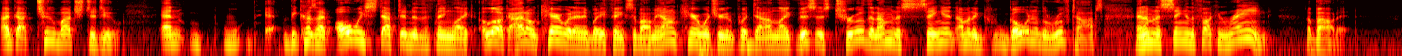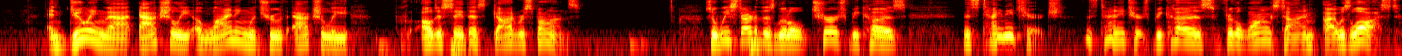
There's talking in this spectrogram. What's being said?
I've got too much to do. And because I've always stepped into the thing like, look, I don't care what anybody thinks about me. I don't care what you're going to put down. Like, this is true, then I'm going to sing it. I'm going to go into the rooftops and I'm going to sing in the fucking rain about it. And doing that, actually aligning with truth, actually, I'll just say this God responds. So we started this little church because this tiny church, this tiny church, because for the longest time I was lost.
